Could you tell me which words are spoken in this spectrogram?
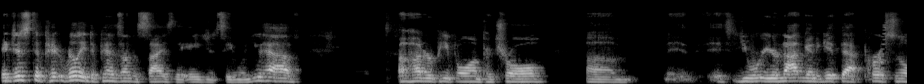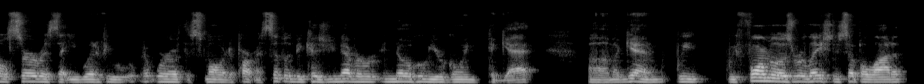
it just dep- really depends on the size of the agency when you have 100 people on patrol um, it- it's you you're not going to get that personal service that you would if you were with a smaller department simply because you never know who you're going to get um, again, we we form those relationships a lot of,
